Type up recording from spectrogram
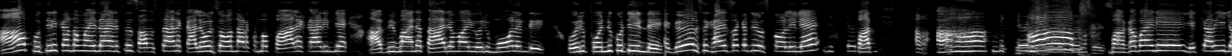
ആ പുത്തിരിക്കണ്ടം മൈതാനത്ത് സംസ്ഥാന കലോത്സവം നടക്കുമ്പോ പാലക്കാടിന്റെ അഭിമാന താരമായി ഒരു മോളുണ്ട്. ഒരു പൊന്നുകുട്ടിയുണ്ട്. ഗേൾസ് ഹയർ സെക്കൻഡറി സ്കൂളിലെ പത്ത് ആ വിക്ടോറിയ ആ ഭഗവാനെ എനിക്കറിയില്ല.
